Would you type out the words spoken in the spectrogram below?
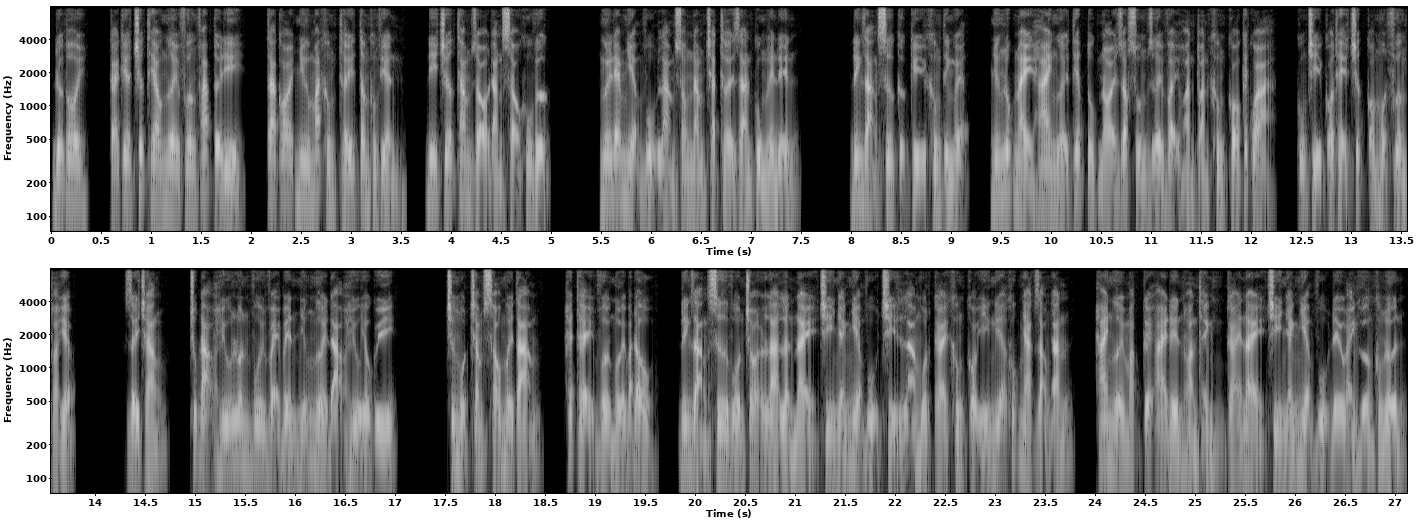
Được thôi, cái kia trước theo ngươi phương pháp tới đi, ta coi như mắt không thấy tâm không phiền, đi trước thăm dò đằng sau khu vực. Ngươi đem nhiệm vụ làm xong nắm chặt thời gian cùng lên đến. Đinh giảng sư cực kỳ không tình nguyện, nhưng lúc này hai người tiếp tục nói rót xuống dưới vậy hoàn toàn không có kết quả, cũng chỉ có thể trước có một phương thỏa hiệp. Dây trắng, chúc đạo hữu luôn vui vẻ bên những người đạo hữu yêu quý chương một trăm sáu mươi tám, hết thể vừa mới bắt đầu, đinh giảng sư vốn cho là lần này chi nhánh nhiệm vụ chỉ là một cái không có ý nghĩa khúc nhạc dạo ngắn, hai người mặc kệ ai đến hoàn thành cái này chi nhánh nhiệm vụ đều ảnh hưởng không lớn.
